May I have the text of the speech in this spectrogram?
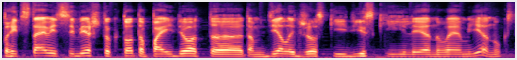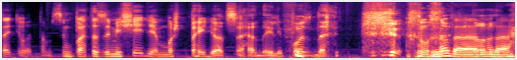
представить себе, что кто-то пойдет э, там делать жесткие диски или NVMe, ну, кстати, вот там с импортозамещением, может, придется рано или поздно. Ну да, ну да.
